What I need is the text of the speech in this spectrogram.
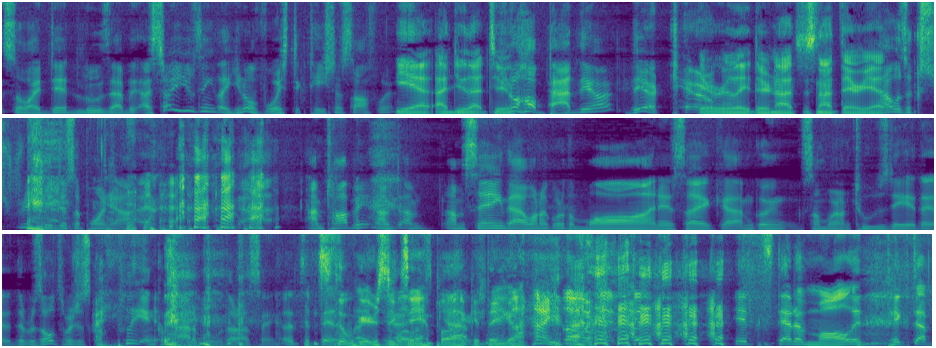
so I did lose that. But I started using like you know voice dictation software. Yeah, I do that too. You know how bad they are? They are terrible. they're really they're not. It's not there yet. I was extremely disappointed. I, am topping. I'm, I'm I'm saying that I want to go to the mall, and it's like uh, I'm going somewhere on Tuesday. The, the results were just completely incompatible with what I was saying. It's, a It's the like weirdest example I could think of. captioning. I know. Instead of mall, it picked up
